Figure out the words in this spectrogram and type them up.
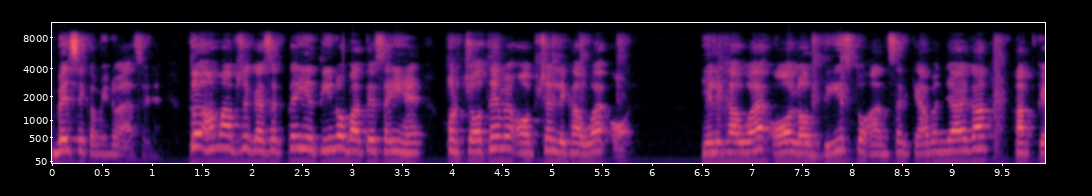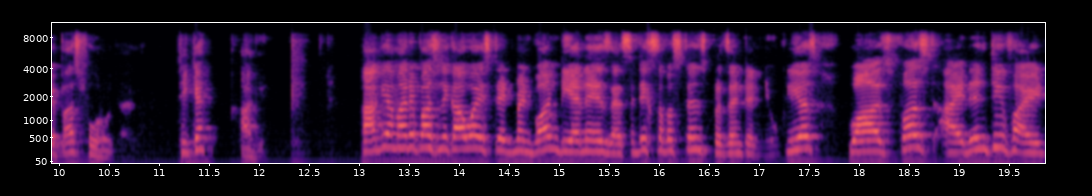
basic amino acid है। तो हम आपसे कह सकते हैं, ये तीनों बातें सही हैं और चौथे में ऑप्शन लिखा हुआ है ऑल ये लिखा हुआ है ऑल ऑफ़ दीज तो आंसर क्या बन जाएगा? आपके पास फोर हो जाएगा। ठीक है? आगे। आगे हमारे पास लिखा हुआ है statement one DNA is acidic substance present in nucleus was first identified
